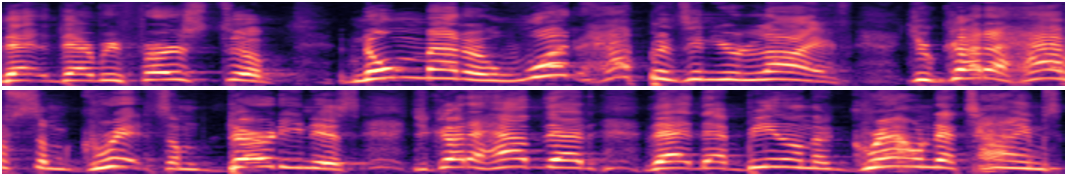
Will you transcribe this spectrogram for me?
that, that refers to no matter what happens in your life you got to have some grit some dirtiness. You got to have that, that that being on the ground at times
